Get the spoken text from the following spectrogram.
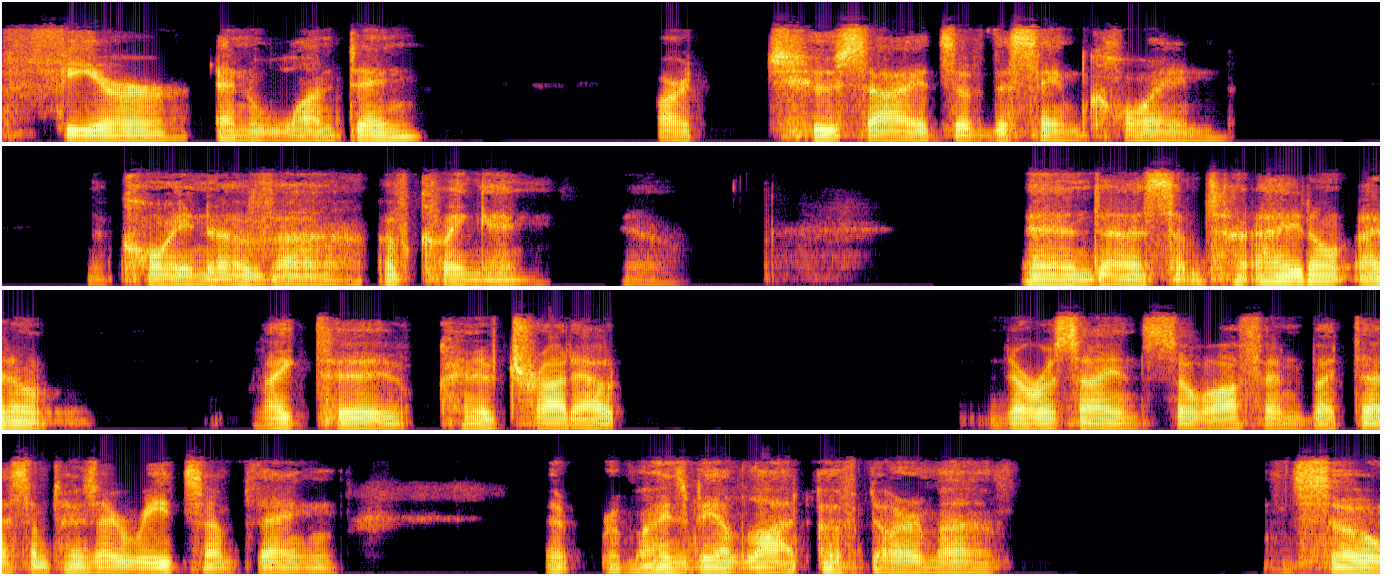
fear and wanting are two sides of the same coin, the coin of uh, of clinging. Yeah and uh, sometimes I don't I don't like to kind of trot out neuroscience so often, but uh, sometimes I read something that reminds me a lot of Dharma. So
